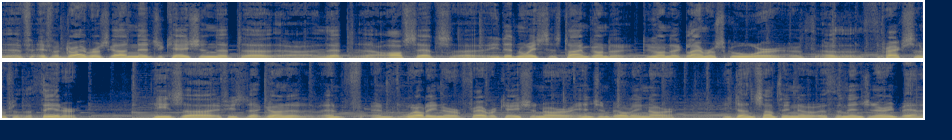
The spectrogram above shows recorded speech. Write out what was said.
If, if a driver's got an education that uh, uh, that uh, offsets, uh, he didn't waste his time going to going to glamour school or, or uh, practicing for the theater. He's if he's going to in, in welding or fabrication or engine building or he's done something with an engineering bent,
